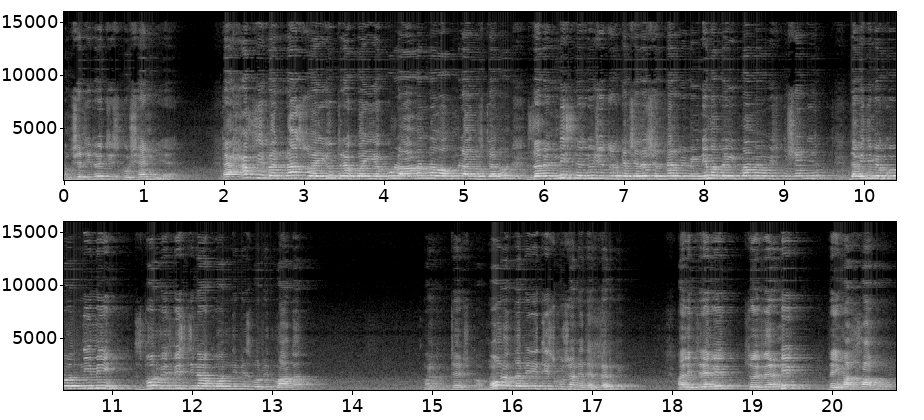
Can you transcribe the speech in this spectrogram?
ам ќе ти дојде искушение. Е хасибен насу е јутраку е јакула аменна ва хум ла јуфтанун, заре мисле луѓето кога ќе решат вербиме и нема да ги кламе во искушение, да видиме кој од ними зборви вистина, а кој од ними зборви лага. Малку тешко. Мора да бидете искушан еден верник. Али треба тој верник да има сабор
